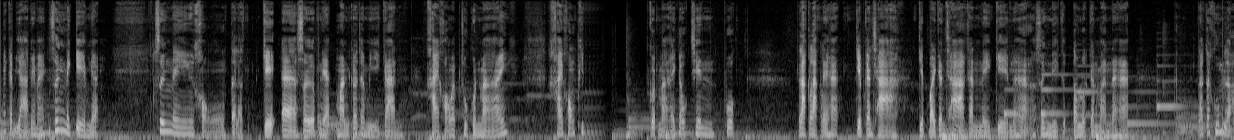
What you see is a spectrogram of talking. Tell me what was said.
ให้กับยาได้ไหม ซึ่งในเกมเนี่ย ซึ่งในของแต่ละเกมแอร์เซิร์ฟเนี่ย มันก็จะมีการขายของแบบถูกกฎหมาย ขายของผิด กฎหมายก็เช่นพวกหลักๆเลยฮะ เก็บกัญชา เก็บใบกัญชากันในเกมนะฮะ ซึ่งนี่ตำรวจกันมันนะฮะ แล้วก็คุ้มเหรอ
